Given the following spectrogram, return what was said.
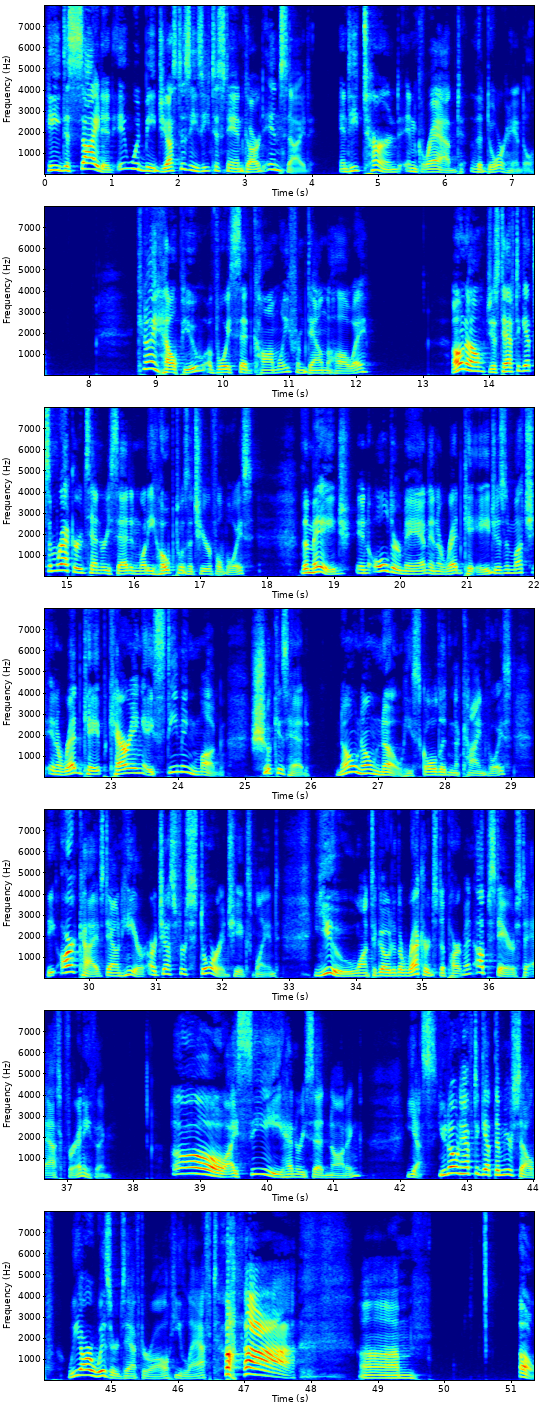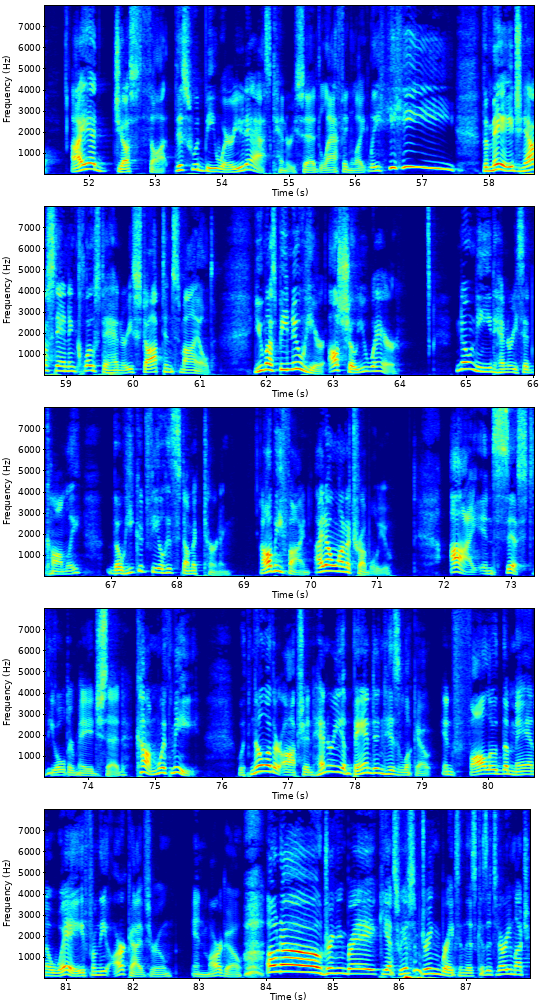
He decided it would be just as easy to stand guard inside, and he turned and grabbed the door handle. Can I help you? A voice said calmly from down the hallway. Oh no, just have to get some records, Henry said in what he hoped was a cheerful voice. The mage, an older man in a red cage, as much in a red cape, carrying a steaming mug, shook his head. No, no, no, he scolded in a kind voice. The archives down here are just for storage, he explained. You want to go to the records department upstairs to ask for anything. Oh, I see, Henry said, nodding. Yes, you don't have to get them yourself. We are wizards, after all, he laughed. Ha ha! Um. Oh, I had just thought this would be where you'd ask, Henry said, laughing lightly. Hee hee! The mage, now standing close to Henry, stopped and smiled. You must be new here. I'll show you where. No need, Henry said calmly, though he could feel his stomach turning. I'll be fine. I don't want to trouble you. I insist, the older mage said. Come with me. With no other option, Henry abandoned his lookout and followed the man away from the archives room and Margot. Oh no! Drinking break! Yes, we have some drinking breaks in this because it's very much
